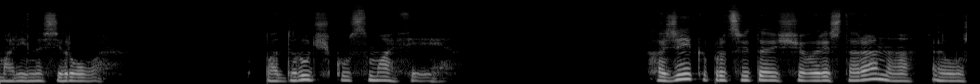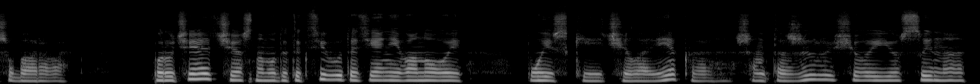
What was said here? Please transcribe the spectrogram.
Марина Серова. Под ручку с мафией. Хозяйка процветающего ресторана Элла Шубарова поручает частному детективу Татьяне Ивановой поиски человека, шантажирующего ее сына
